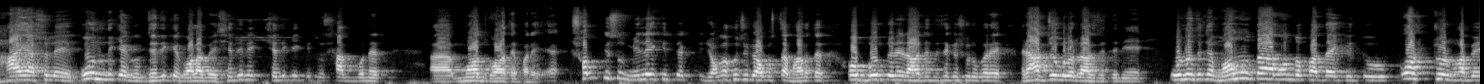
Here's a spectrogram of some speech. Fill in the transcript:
ভাই আসলে কোন দিকে যেদিকে গলাবে সেদিকে সেদিকে কিছু সাত বোনের মত গড়াতে পারে। সবকিছু মিলে কিন্তু একটি জগাখুচুরি অবস্থা ভারতের অভ্যন্তরীণ রাজনীতি থেকে শুরু করে রাজ্যগুলোর রাজনীতি নিয়ে। অন্যদিকে মমতা বন্দ্যোপাধ্যায় কিন্তু কঠোরভাবে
